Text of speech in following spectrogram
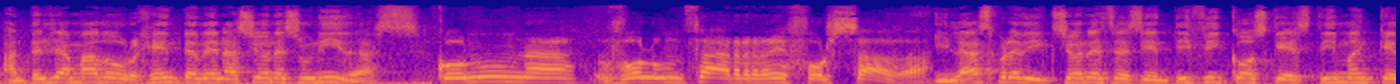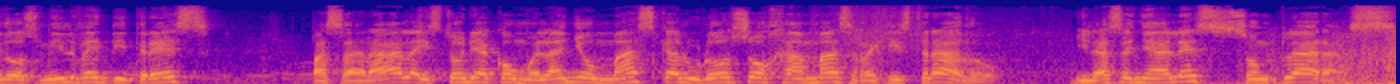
ante el llamado urgente de Naciones Unidas. Con una voluntad reforzada. Y las predicciones de científicos que estiman que 2023 pasará a la historia como el año más caluroso jamás registrado. Y las señales son claras.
